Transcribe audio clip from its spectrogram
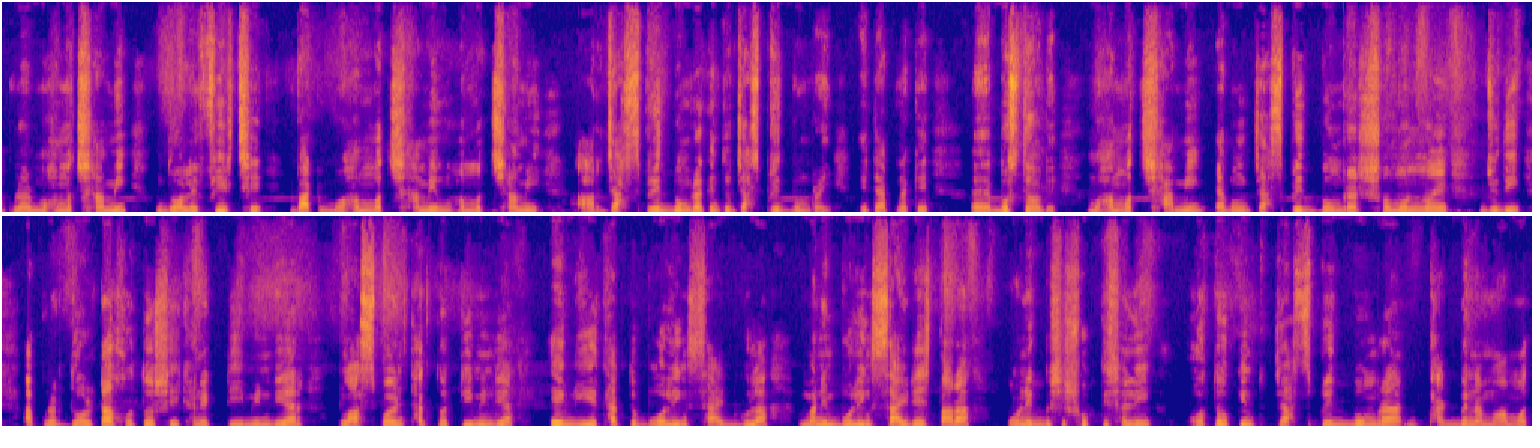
আপনার মোহাম্মদ শামি দলে ফিরছে। বাট মোহাম্মদ শামি মোহাম্মদ শামি আর জাসপ্রীত বুমরা কিন্তু জাসপ্রীত বুমরাই। এটা আপনাকে বুঝতে হবে। মোহাম্মদ শামি এবং জাসপ্রীত বুমরার সমন্বয়ে যদি আপনার দলটা হতো, সেখানে টিম ইন্ডিয়ার প্লাস পয়েন্ট থাকতো, টিম ইন্ডিয়া এগিয়ে থাকতো। বোলিং সাইডগুলা মানে বোলিং সাইডে তারা অনেক বেশি শক্তিশালী হতো। কিন্তু জাসপ্রীত বুমরা থাকবে না, মোহাম্মদ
